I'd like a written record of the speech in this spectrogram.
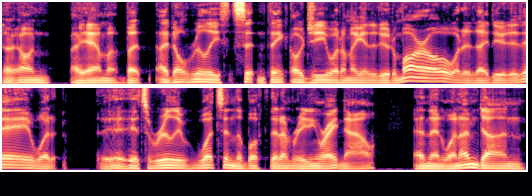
On I am, but I don't really sit and think. Oh, gee, what am I going to do tomorrow? What did I do today? What? It- It's really what's in the book that I'm reading right now, and then when I'm done,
